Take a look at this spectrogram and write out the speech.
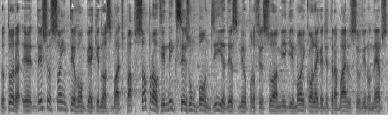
Doutora, eh, deixa eu só interromper aqui nosso bate-papo, só para ouvir, nem que seja um bom dia desse meu professor, amigo, irmão e colega de trabalho, o Silvino Neves.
